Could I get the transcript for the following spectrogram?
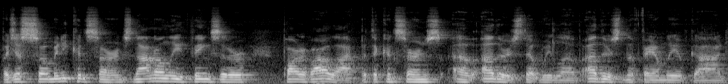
by just so many concerns, not only things that are part of our life, but the concerns of others that we love, others in the family of God.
